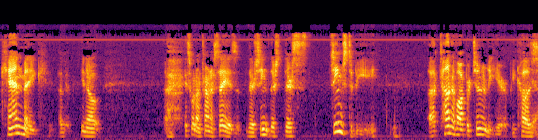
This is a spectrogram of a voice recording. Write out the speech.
can make, uh, you know. I guess what I'm trying to say is there seems there's there's seems to be a ton of opportunity here because Yeah.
